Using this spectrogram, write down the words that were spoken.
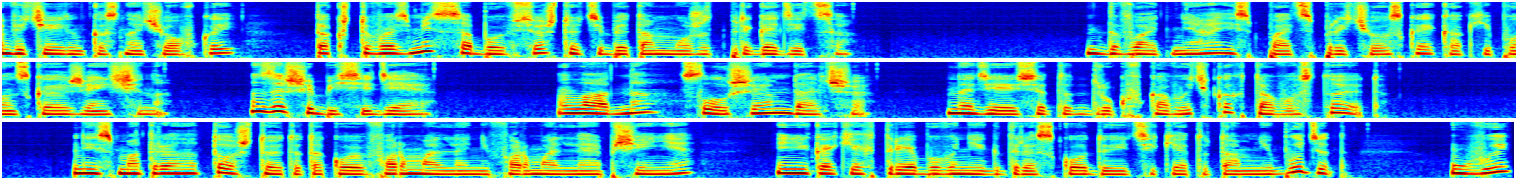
вечеринка с ночевкой, так что возьми с собой все, что тебе там может пригодиться. Два дня и спать с прической, как японская женщина. Зашибись идея. Ладно, слушаем дальше. Надеюсь, этот друг в кавычках того стоит. Несмотря на то, что это такое формально-неформальное общение, и никаких требований к дресс-коду и этикету там не будет, увы,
